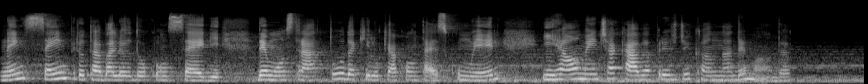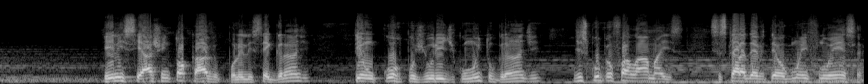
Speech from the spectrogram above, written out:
Nem sempre o trabalhador consegue demonstrar tudo aquilo que acontece com ele e realmente acaba prejudicando na demanda. Ele se acha intocável por ele ser grande, ter um corpo jurídico muito grande. Desculpa eu falar, mas esses caras devem ter alguma influência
